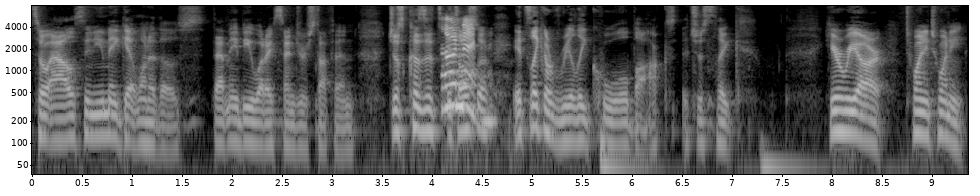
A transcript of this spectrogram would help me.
So Allison, you may get one of those. That may be what I send your stuff in. Just because it's, Oh, it's nice. also it's like a really cool box. It's just like here we are, 2020.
